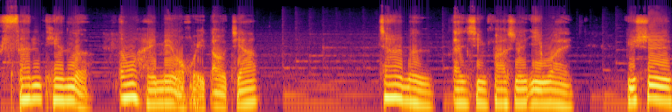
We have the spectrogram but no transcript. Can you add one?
三天了，都还没有回到家。家人们担心发生意外，于是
